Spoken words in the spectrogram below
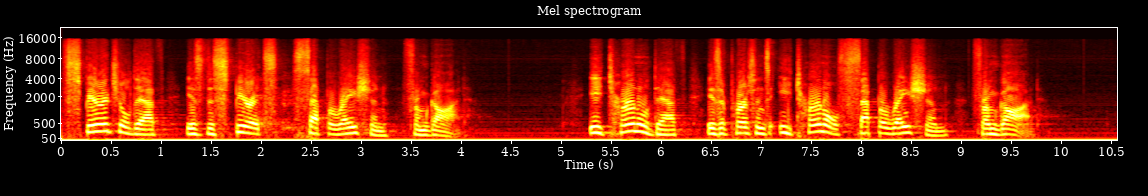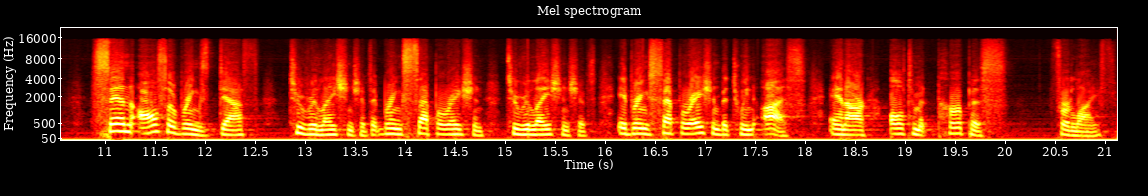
Spiritual death is the spirit's separation from God. Eternal death is a person's eternal separation from God. Sin also brings death to relationships. It brings separation to relationships. It brings separation between us and our ultimate purpose for life.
